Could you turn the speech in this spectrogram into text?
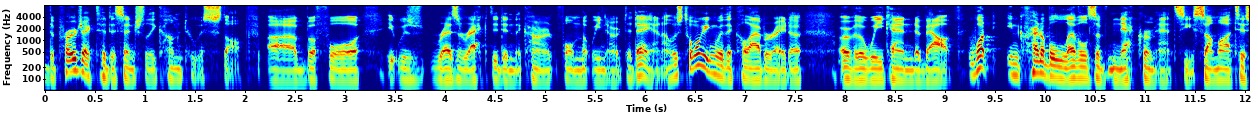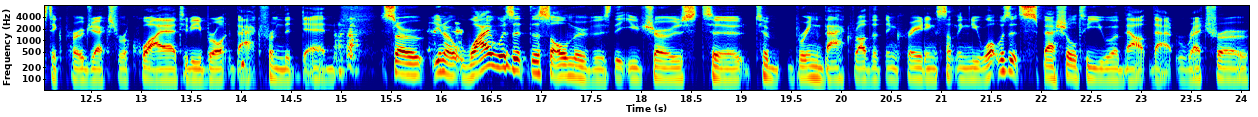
the project had essentially come to a stop uh, before it was resurrected in the current form that we know today. And I was talking with a collaborator over the weekend about what incredible levels of necromancy some artistic projects require to be brought back from the dead. So, you know, why was it the Soul Movers that you chose to to bring back rather than creating something new? What was it special to you about that retro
